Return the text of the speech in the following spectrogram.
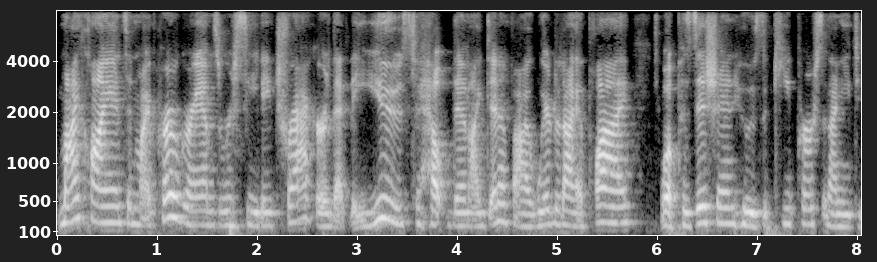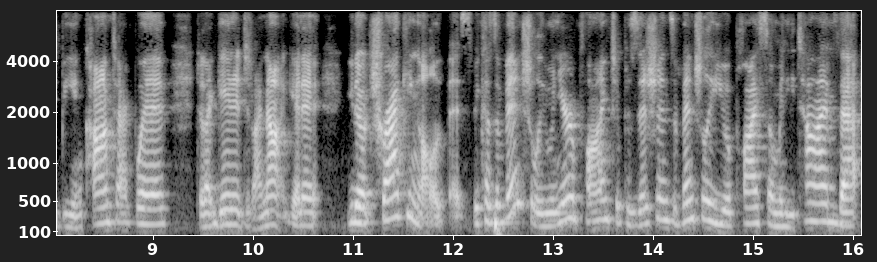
My clients in my programs receive a tracker that they use to help them identify where did I apply, what position, who's the key person I need to be in contact with, did I get it, did I not get it? You know, tracking all of this because eventually when you're applying to positions, eventually you apply so many times that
